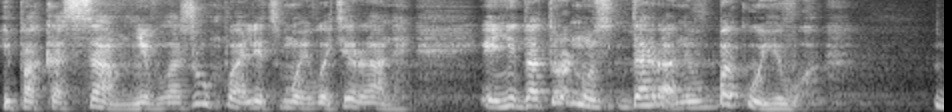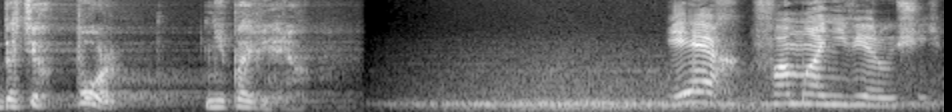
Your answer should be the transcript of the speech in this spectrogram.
И пока сам не вложу палец мой в эти раны и не дотронусь до раны в боку его, до тех пор не поверю. Эх, Фома неверующий.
